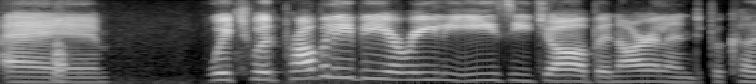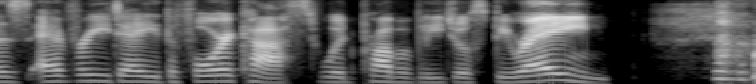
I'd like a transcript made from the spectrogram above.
Um, which would probably be a really easy job in Ireland because every day the forecast would probably just be rain. uh,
